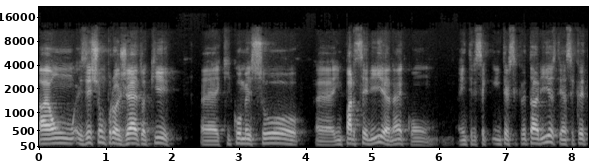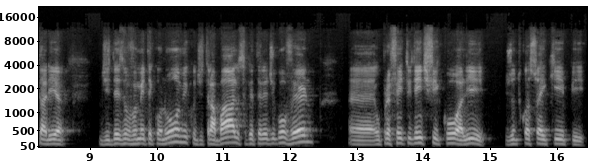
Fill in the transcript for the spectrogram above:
Ah, é um, existe um projeto aqui é, que começou é, em parceria né, com entre intersecretarias, tem a Secretaria de Desenvolvimento Econômico, de Trabalho, Secretaria de Governo. É, o prefeito identificou ali, junto com a sua equipe,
